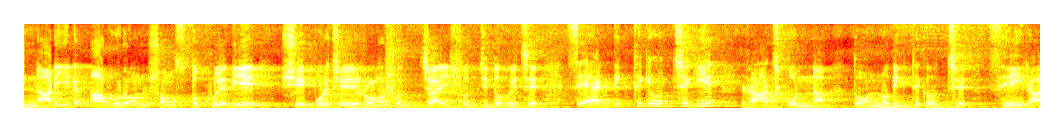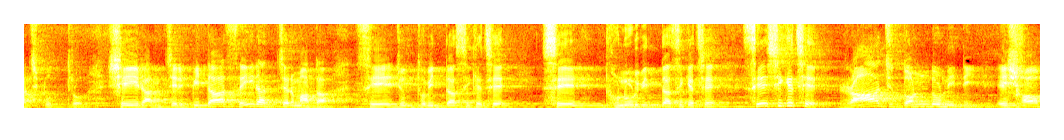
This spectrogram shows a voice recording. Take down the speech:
নারীর আভরণ সমস্ত খুলে দিয়ে সে পড়েছে, রণসজ্জায় সজ্জিত হয়েছে। সে একদিক থেকে হচ্ছে গিয়ে রাজকন্যা, তো অন্যদিক থেকে হচ্ছে সেই রাজপুত্র। সেই রাজ্যের পিতা, সেই রাজ্যের মাতা। সে যুদ্ধবিদ্যা শিখেছে। সে ধনুর্বিদ্যা শিখেছে, সে শিখেছে রাজদণ্ডনীতি, এই সব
